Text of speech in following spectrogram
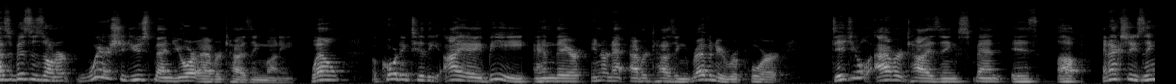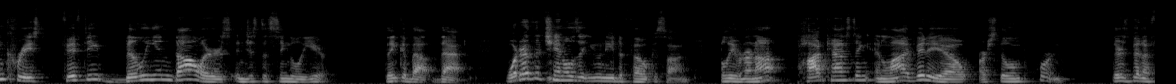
As a business owner, where should you spend your advertising money? Well, according to the IAB and their Internet Advertising Revenue Report, digital advertising spend is up and actually has increased $50 billion in just a single year. Think about that. What are the channels that you need to focus on? Believe it or not, podcasting and live video are still important. There's been a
